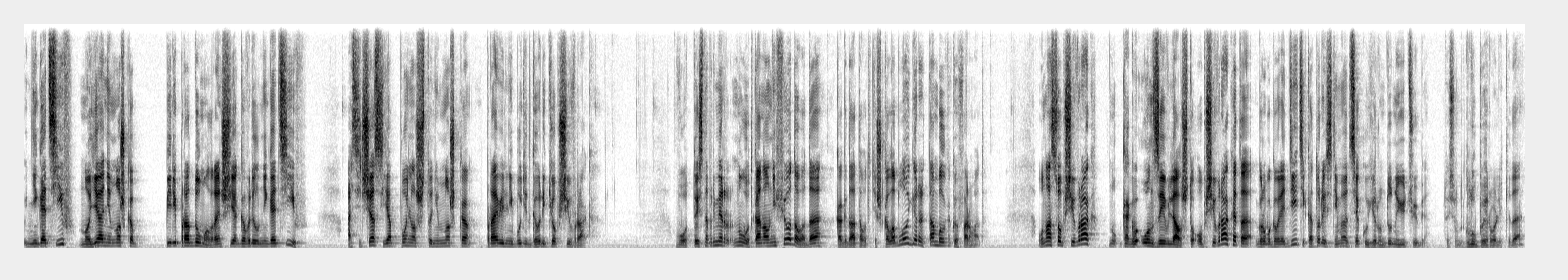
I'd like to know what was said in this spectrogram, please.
негатив, но я немножко перепродумал. Раньше я говорил негатив, а сейчас я понял, что немножко правильнее будет говорить общий враг. Вот, то есть, например, ну вот канал Нефедова, да, когда-то вот эти шкалоблогеры, там был какой формат? У нас общий враг, ну, как бы он заявлял, что общий враг это, грубо говоря, дети, которые снимают всякую ерунду на YouTube. То есть вот глупые ролики, да.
